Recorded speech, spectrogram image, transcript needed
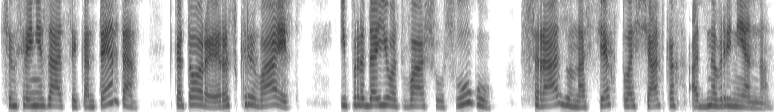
синхронизации контента, который раскрывает и продает вашу услугу сразу на всех площадках одновременно.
